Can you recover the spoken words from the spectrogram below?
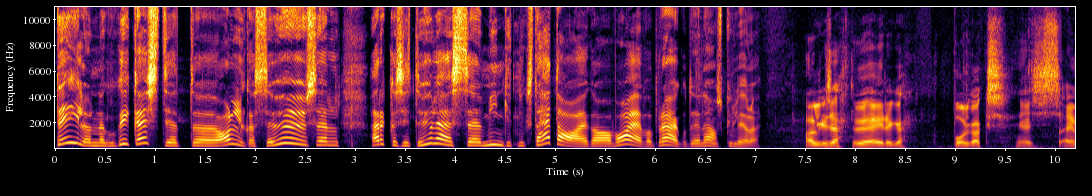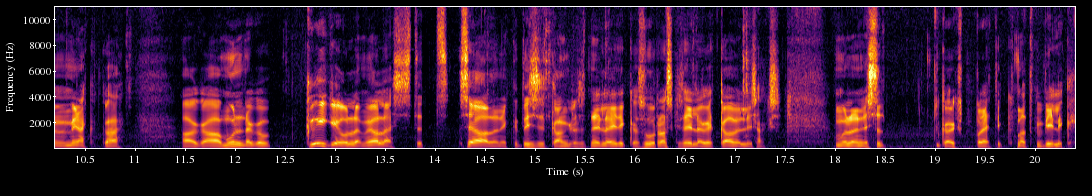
teil on nagu kõik hästi, et äh, algas see öösel, ärkasite üles, mingit niisugust häda ega vaeva praegu teie näos küll ei ole? algas jah, ööhäirega, pool kaks ja siis saime minekut kohe. aga mul nagu kõige hullem ei ole, sest et seal on ikka tõsised kangelased, neil olid ikka suur raske seljakott ka veel lisaks. mul on lihtsalt kahjuks põletik, natuke piinlik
